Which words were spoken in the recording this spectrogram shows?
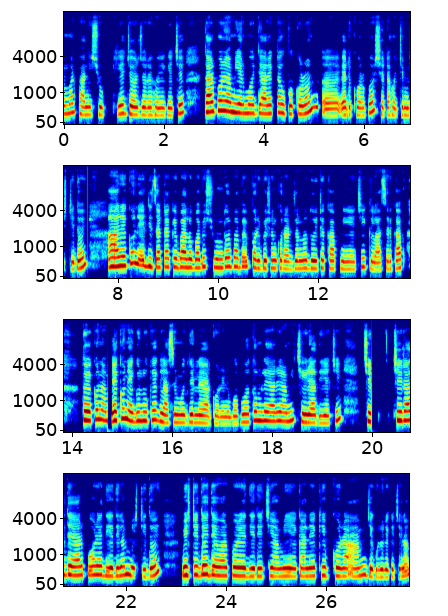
আমার পানি শুকিয়ে জর্জরে হয়ে গেছে। তারপরে আমি এর মধ্যে আরেকটা উপকরণ অ্যাড করব, সেটা হচ্ছে মিষ্টি দই। আর এখন এই ডিজার্টটাকে ভালোভাবে সুন্দরভাবে পরিবেশন করার জন্য দুইটা কাপ নিয়েছি, গ্লাসের কাপ। তো এখন এখন এগুলোকে গ্লাসের মধ্যে লেয়ার করে নেব। প্রথম লেয়ারে আমি চিড়া দিয়েছি। চিড়া দেওয়ার পরে দিয়ে দিলাম মিষ্টি দই। মিষ্টি দই দেওয়ার পরে দিয়ে দিচ্ছি আমি এখানে কিপ করা আম যেগুলো রেখেছিলাম।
